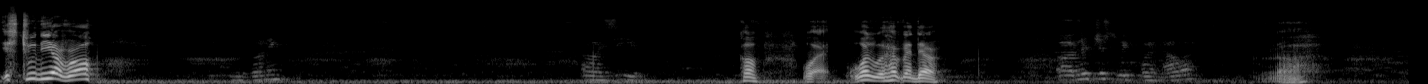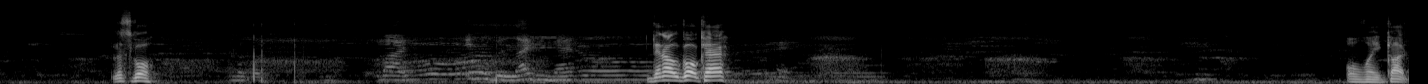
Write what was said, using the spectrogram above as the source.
it's too near, bro. Running? Oh, I see you. Come. What what will happen there? Uh, let's just wait for an hour. Uh, let's go. I'm gonna go. But it will be lagging, man. Then I'll go. Okay. Oh my God!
